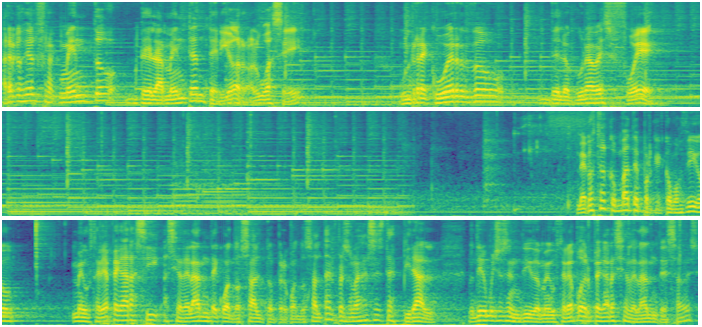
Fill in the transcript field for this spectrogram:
Ha recogido el fragmento de la mente anterior algo así. Un recuerdo de lo que una vez fue Me costado el combate porque, como os digo, me gustaría pegar así hacia adelante cuando salto, pero cuando salta el personaje hace esta espiral. No tiene mucho sentido. Me gustaría poder pegar hacia adelante, ¿sabes?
